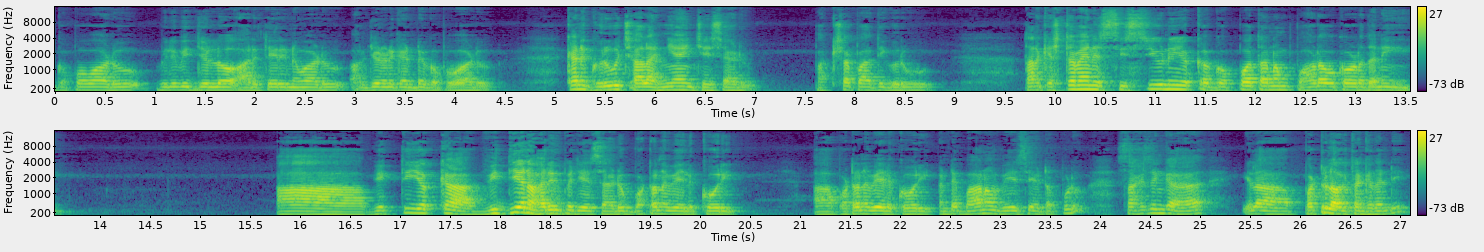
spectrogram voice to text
గొప్పవాడు విలువిద్యల్లో ఆరితేరినవాడు అర్జునుడి కంటే గొప్పవాడు కానీ గురువు చాలా అన్యాయం చేశాడు. పక్షపాతి గురువు. తనకిష్టమైన శిష్యుని యొక్క గొప్పతనం పాడవకూడదని ఆ వ్యక్తి యొక్క విద్యను హరింపజేశాడు బొటనవేలు కోరి. ఆ బొటనవేలు కోరి అంటే బాణం వేసేటప్పుడు సహజంగా ఇలా పట్టు లాగుతాం కదండి.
